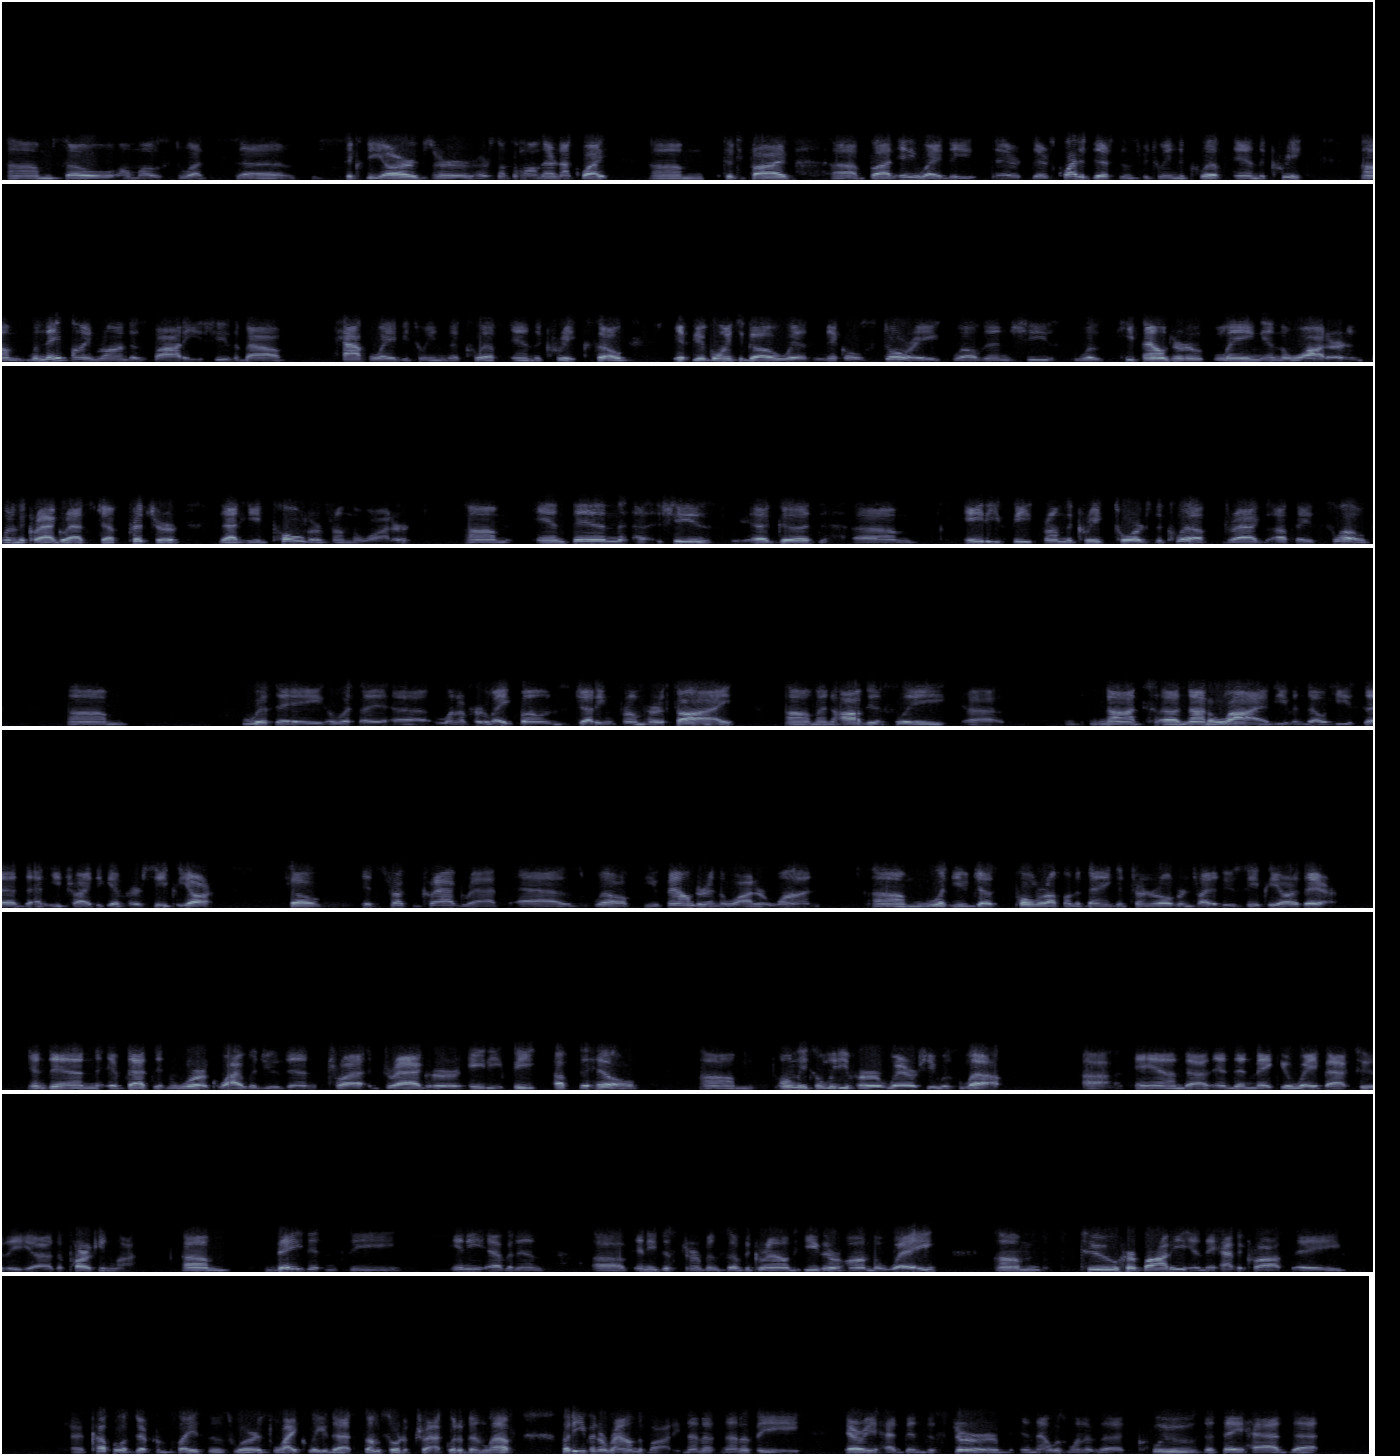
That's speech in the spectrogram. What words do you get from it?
Um, so almost what uh, 60 yards or, or something along there, not quite, um, 55. Uh, but anyway, the, there, there's quite a distance between the cliff and the creek. Um, when they find Rhonda's body, she's about halfway between the cliff and the creek. So if you're going to go with Nichols' story, well then she's was he found her laying in the water, and one of the crag rats, Jeff Pritcher, that he pulled her from the water, um, and then uh, she's a good um, 80 feet from the creek towards the cliff, dragged up a slope. Um, with a with a uh, one of her leg bones jutting from her thigh, um, and obviously uh, not uh, not alive, even though he said that he tried to give her CPR. So it struck the crag rat as well. You found her in the water. One, um, wouldn't you just pull her up on the bank and turn her over and try to do CPR there? And then if that didn't work, why would you then try drag her 80 feet up the hill, um, only to leave her where she was left, uh, and uh, and then make your way back to the uh, the parking lot? Um, they didn't see any evidence of any disturbance of the ground either on the way um, to her body, and they had to cross a a couple of different places where it's likely that some sort of track would have been left, but even around the body, none of none of the area had been disturbed, and that was one of the clues that they had that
